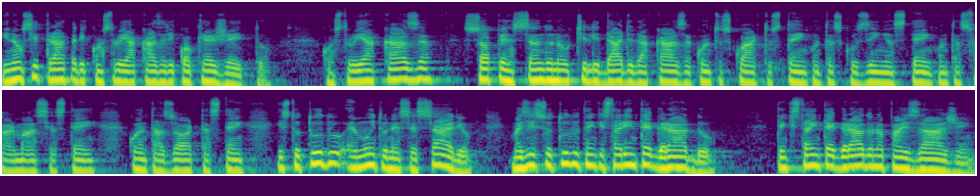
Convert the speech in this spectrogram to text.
E não se trata de construir a casa de qualquer jeito. Construir a casa só pensando na utilidade da casa, quantos quartos tem, quantas cozinhas tem, quantas farmácias tem, quantas hortas tem. Isto tudo é muito necessário, mas isso tudo tem que estar integrado. Tem que estar integrado na paisagem,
